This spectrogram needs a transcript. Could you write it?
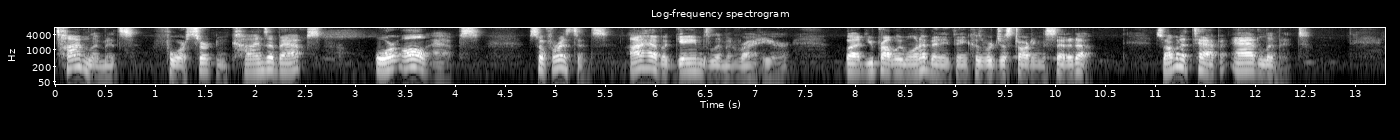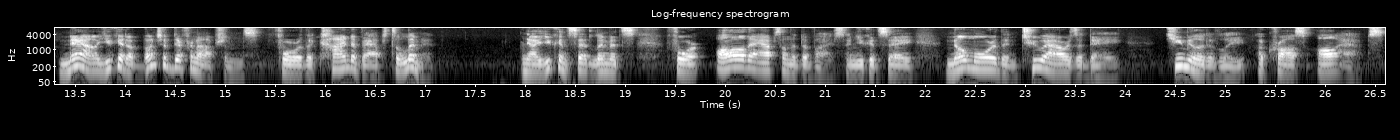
time limits for certain kinds of apps or all apps. So for instance, I have a games limit right here, but you probably won't have anything because we're just starting to set it up. So I'm going to tap Add Limit. Now you get a bunch of different options for the kind of apps to limit. Now you can set limits for all the apps on the device, and you could say no more than two hours a day cumulatively across all apps.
